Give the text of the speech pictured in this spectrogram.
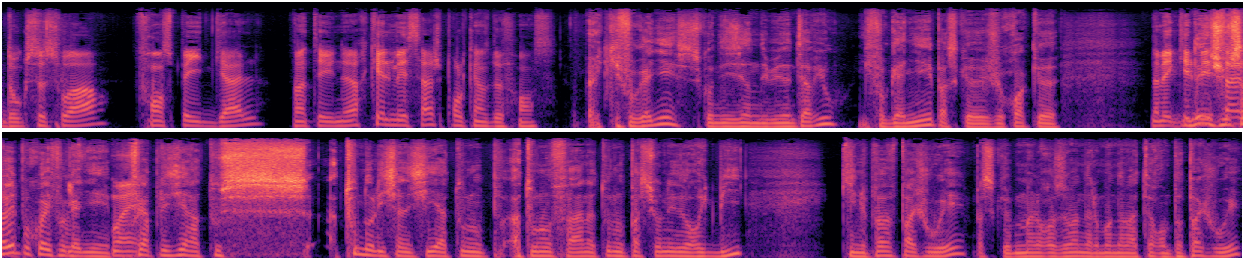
Donc ce soir, France-Pays de Galles, 21h, quel message pour le 15 de France? Ben, qu'il faut gagner, c'est ce qu'on disait en début d'interview. Il faut gagner parce que je crois que. non, mais quel Mais je message savais pourquoi il faut gagner. Pour faire plaisir à tous, à tous nos licenciés, à tous nos, à tous nos fans, à tous nos passionnés de rugby qui ne peuvent pas jouer, parce que malheureusement dans le monde amateur on ne peut pas jouer,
